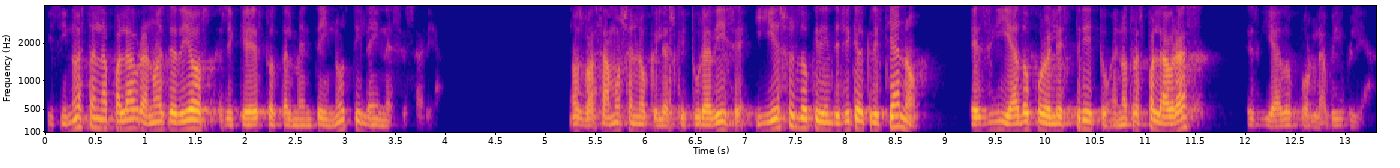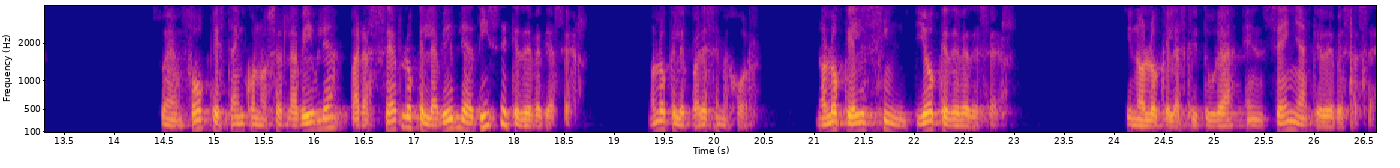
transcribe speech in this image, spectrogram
Y si no está en la palabra, no es de Dios, así que es totalmente inútil e innecesaria. Nos basamos en lo que la escritura dice y eso es lo que identifica al cristiano. Es guiado por el Espíritu. En otras palabras, es guiado por la Biblia. Su enfoque está en conocer la Biblia para hacer lo que la Biblia dice que debe de hacer, no lo que le parece mejor, no lo que él sintió que debe de ser, sino lo que la Escritura enseña que debes hacer.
